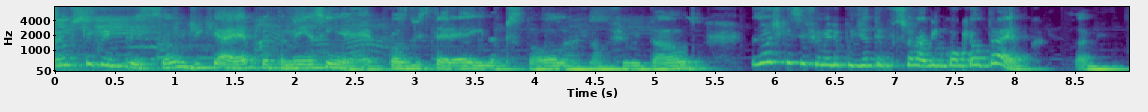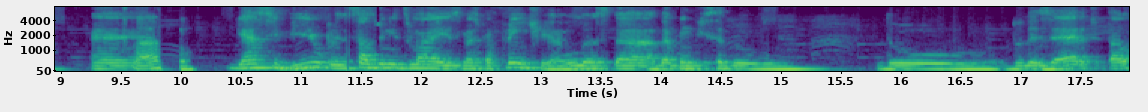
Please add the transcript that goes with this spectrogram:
Eu, fiquei com a impressão de que a época também, assim, é por causa do easter egg da pistola no final do filme e tal. Mas eu acho que esse filme ele podia ter funcionado em qualquer outra época, sabe? Ah, sim. Guerra Civil, por exemplo, Estados Unidos mais, mais pra frente, é o lance da, da conquista do, do, do deserto e tal.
